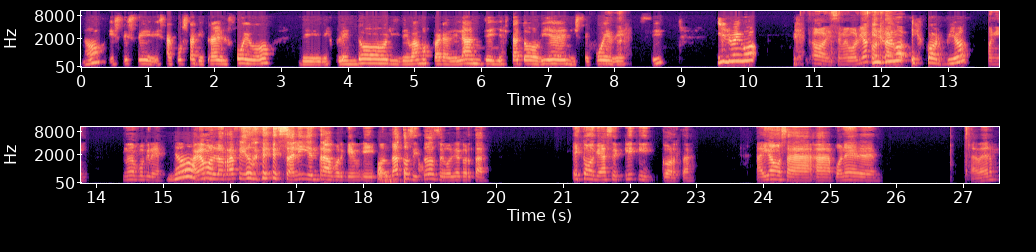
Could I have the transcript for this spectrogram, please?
¿no? Es ese, esa cosa que trae el fuego de, esplendor y de vamos para adelante y está todo bien y se puede, ¿sí? Y luego... Ay, se me volvió a cortar. Y luego Escorpio. No lo puedo creer. No. Hagámoslo rápido de salir y entrar, porque eh, con datos y todo se volvió a cortar. Es como que hace clic y corta. Ahí vamos a, a poner, a ver,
